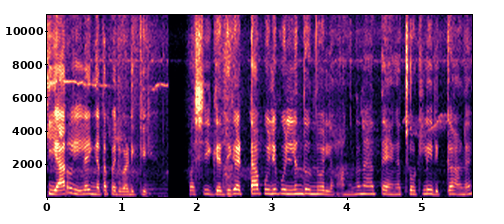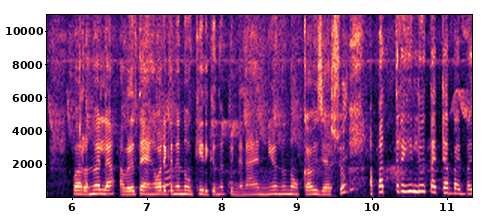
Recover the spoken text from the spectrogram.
കീയാറില്ല ഇങ്ങനത്തെ പരിപാടിക്ക്. പക്ഷേ ഈ ഗതി കെട്ടാ പുലി പുല്ലും തിന്നുമല്ലോ അങ്ങനെ ഞാൻ തേങ്ങച്ചോട്ടിൽ ഇരിക്കുകയാണ് വേറെ ഒന്നുമല്ല അവർ തേങ്ങ പറിക്കുന്നത് നോക്കിയിരിക്കുന്നത് പിന്നെ ഞാൻ എന്നെ ഒന്ന് നോക്കാൻ വിചാരിച്ചു. അപ്പം അത്രയും തെറ്റാ. ബൈ ബൈ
